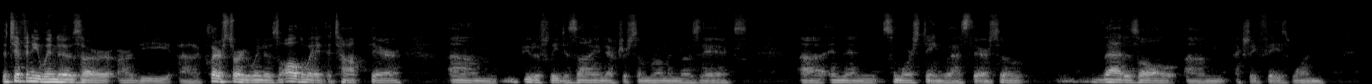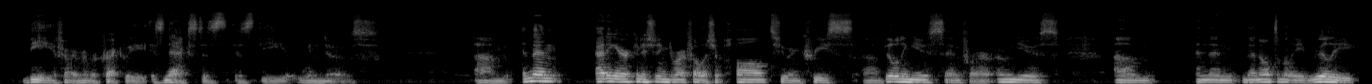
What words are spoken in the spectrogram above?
The Tiffany windows are, are the uh, clerestory windows all the way at the top there, um, beautifully designed after some Roman mosaics, uh, and then some more stained glass there. So that is all um, actually phase one B, if I remember correctly, is next is, is the windows. Um, and then adding air conditioning to our fellowship hall to increase uh, building use and for our own use. Um, and then, then ultimately, really,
